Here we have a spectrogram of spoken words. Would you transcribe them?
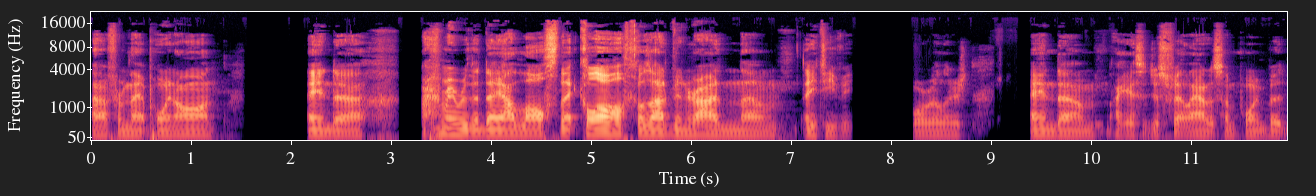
uh, from that point on. And uh, I remember the day I lost that cloth because I'd been riding um, ATV four wheelers and um, I guess it just fell out at some point. But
